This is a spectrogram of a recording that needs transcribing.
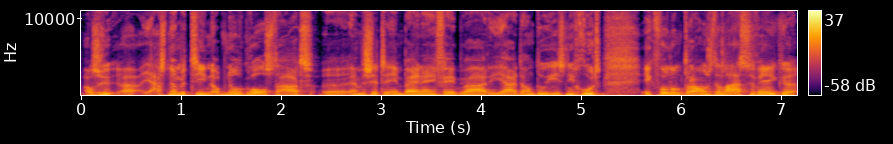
als, u, ja, als nummer 10 op 0 goal staat en we zitten in bijna in februari, ja, dan doe je iets niet goed. Ik vond hem trouwens de laatste weken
